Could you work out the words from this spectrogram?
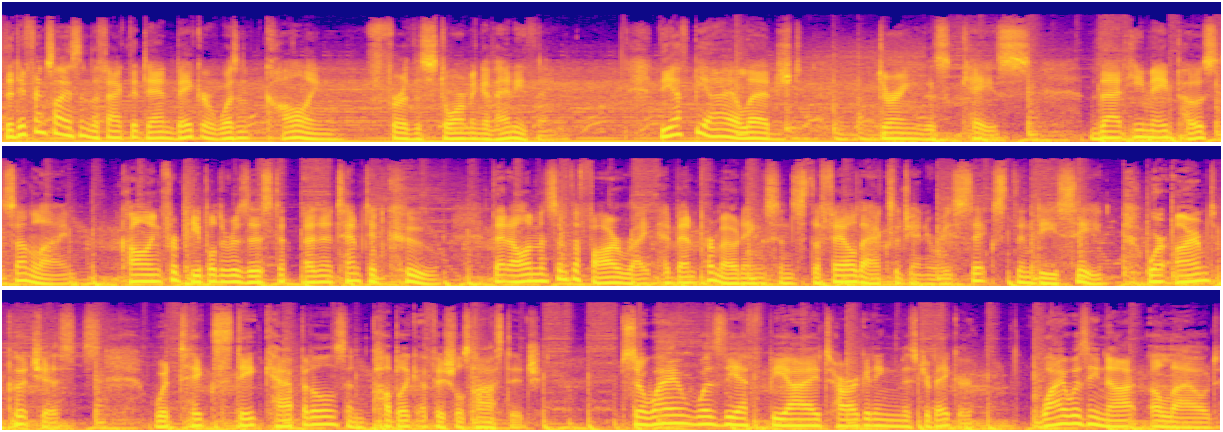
The difference lies in the fact that Dan Baker wasn't calling for the storming of anything. The FBI alleged during this case that he made posts online calling for people to resist an attempted coup that elements of the far right had been promoting since the failed acts of January 6th in D.C., where armed putschists would take state capitals and public officials hostage. So, why was the FBI targeting Mr. Baker? Why was he not allowed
